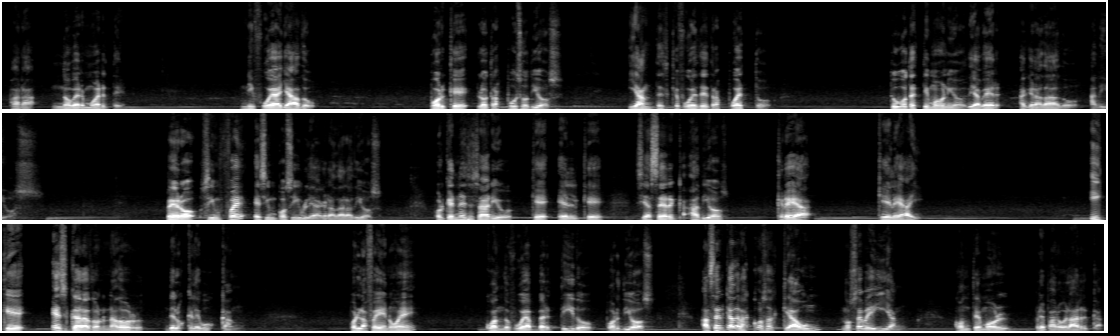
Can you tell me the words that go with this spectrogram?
para no ver muerte, ni fue hallado porque lo traspuso Dios. Y antes que fuese traspuesto, tuvo testimonio de haber agradado a Dios. Pero sin fe es imposible agradar a Dios, porque es necesario que el que se acerca a Dios crea que le hay y que es galardonador de los que le buscan. Por la fe de Noé, cuando fue advertido por Dios acerca de las cosas que aún no se veían, con temor preparó el arca,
